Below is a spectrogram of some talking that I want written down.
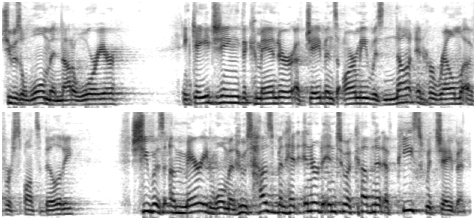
She was a woman, not a warrior. Engaging the commander of Jabin's army was not in her realm of responsibility. She was a married woman whose husband had entered into a covenant of peace with Jabin.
